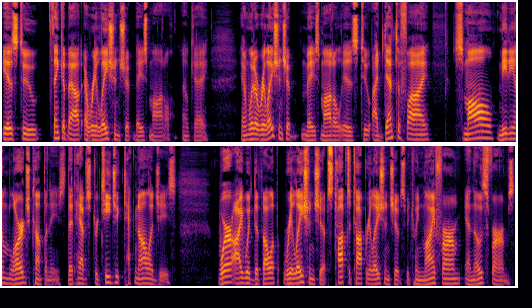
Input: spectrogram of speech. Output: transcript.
is to think about a relationship based model, okay? And what a relationship based model is to identify small, medium, large companies that have strategic technologies where I would develop relationships, top to top relationships between my firm and those firms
